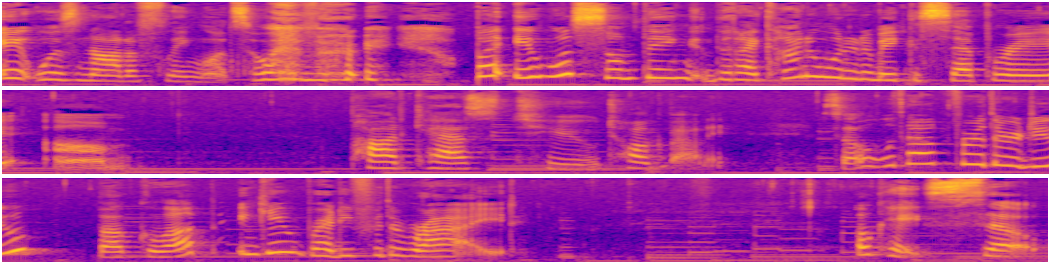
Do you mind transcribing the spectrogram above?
it was not a fling whatsoever, but it was something that I kind of wanted to make a separate um, podcast to talk about it. So, without further ado, buckle up and get ready for the ride. Okay, so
